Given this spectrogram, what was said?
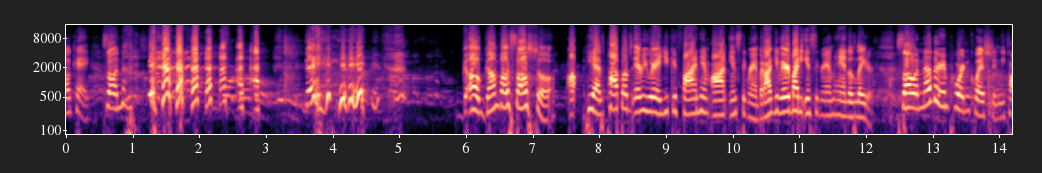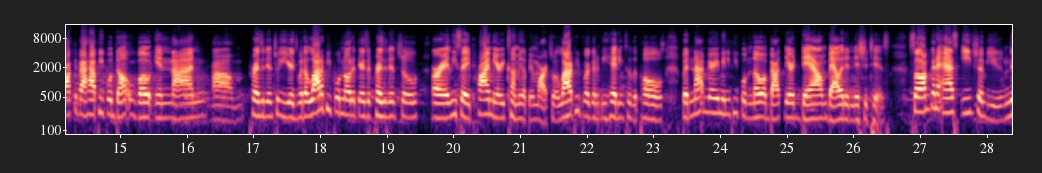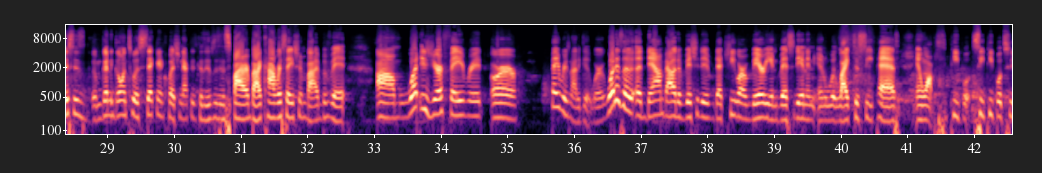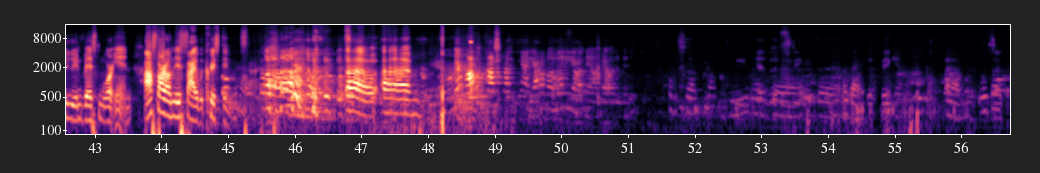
Okay, so oh, Gumbo Social. Uh, he has pop-ups everywhere, and you can find him on Instagram. But I'll give everybody Instagram handles later. So another important question: We talked about how people don't vote in non-presidential um, years, but a lot of people know that there's a presidential, or at least a primary, coming up in March. So a lot of people are going to be heading to the polls, but not very many people know about their down ballot initiatives. So I'm going to ask each of you, and this is I'm going to go into a second question after because this was inspired by a conversation by Bivette. Um, what is your favorite or favorite is not a good word. What is a, a down ballot initiative that you are very invested in and, and would like to see pass and want people see people to invest more in? I'll start on this side with Kristen. oh, um, remember, I'm from County County. I don't know none of y'all down ballot initiatives. Okay. Um, what's that?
